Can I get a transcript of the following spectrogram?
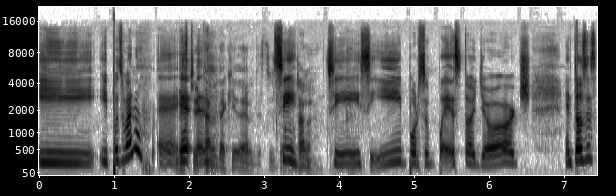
Y, pues bueno. Eh, eh, Distrital de aquí del Distrito sí, Sí, sí, por supuesto, George. Entonces,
